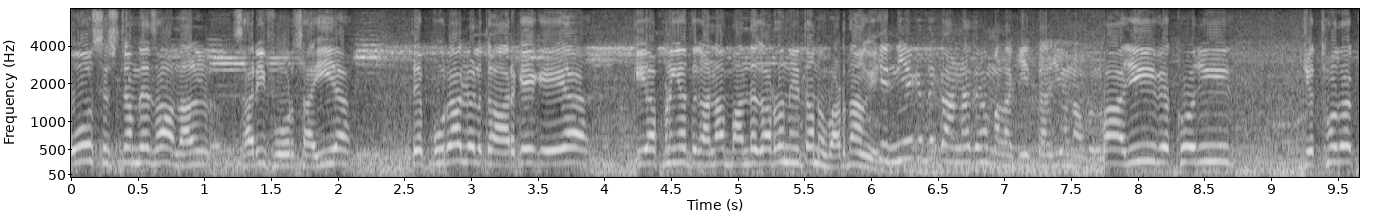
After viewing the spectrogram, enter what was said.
ਉਹ ਸਿਸਟਮ ਦੇ ਹਿਸਾਬ ਨਾਲ ਸਾਰੀ ਫੋਰਸ ਆਈ ਆ ਤੇ ਪੂਰਾ ਲਲਕਾਰ ਕੇ ਗਏ ਆ ਕਿ ਆਪਣੀਆਂ ਦੁਕਾਨਾਂ ਬੰਦ ਕਰ ਦਿਓ ਨਹੀਂ ਤੁਹਾਨੂੰ ਵੜ ਦਾਂਗੇ। ਕਿੰਨੀਆਂ ਕਿ ਦੁਕਾਨਾਂ ਤੇ ਹਮਲਾ ਕੀਤਾ ਜੀ ਉਹਨਾਂ ਵੱਲੋਂ? ਭਾਜੀ ਵੇਖੋ ਜੀ ਜਿੱਥੋਂ ਤੱਕ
